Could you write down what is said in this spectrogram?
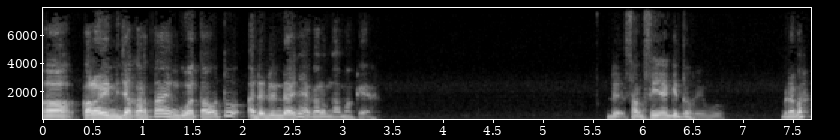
Uh, kalau yang di Jakarta yang gue tahu tuh ada dendanya kalau nggak make ya. De, sanksinya gitu. Ribu. Berapa?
